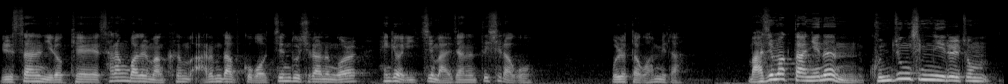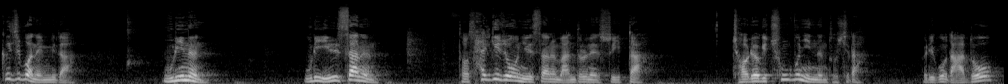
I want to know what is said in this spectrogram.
일산은 이렇게 사랑받을 만큼 아름답고 멋진 도시라는 걸 행여 잊지 말자는 뜻이라고 올렸다고 합니다. 마지막 단위는 군중 심리를 좀 끄집어냅니다. 우리는 우리 일산은 더 살기 좋은 일산을 만들어낼 수 있다. 저력이 충분히 있는 도시다. 그리고 나도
